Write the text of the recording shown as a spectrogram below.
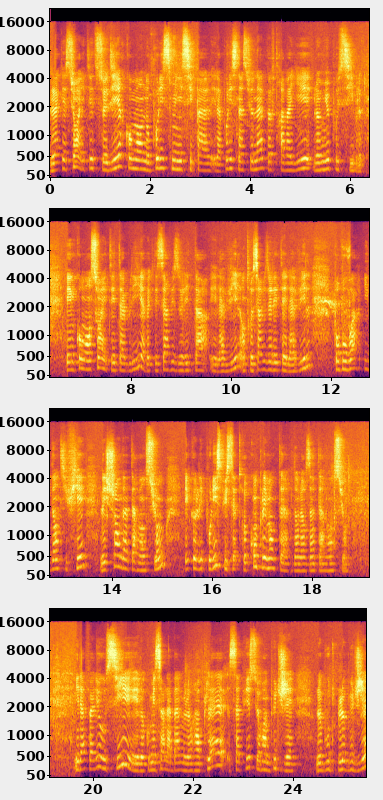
la, question a été de se dire comment nos polices municipales et la police nationale peuvent travailler le mieux possible. Et une convention a été établie avec les services de l'État et la ville, entre le service de l'État et la ville, pour pouvoir identifier les champs d'intervention et que les polices puissent être complémentaires dans leurs interventions. Il a fallu aussi, et le commissaire Laban me le rappelait, s'appuyer sur un budget. Le, budget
